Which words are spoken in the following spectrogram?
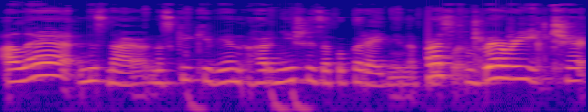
Але не знаю наскільки він гарніший за попередній. Наприклад, Raspberry, che-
